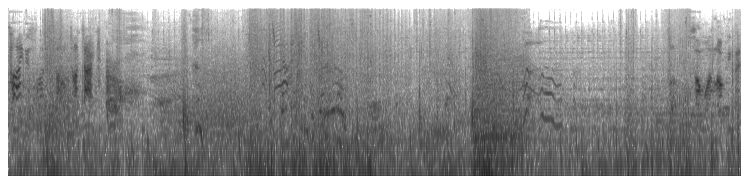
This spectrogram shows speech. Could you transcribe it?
Time is running out. Attack. Someone locate that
